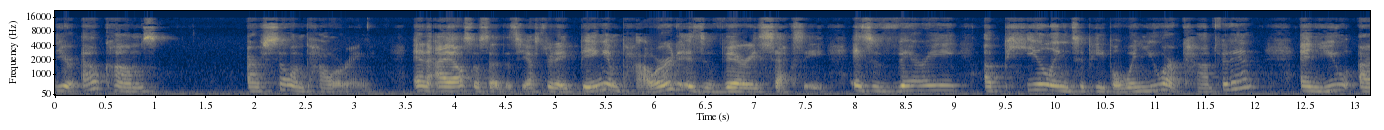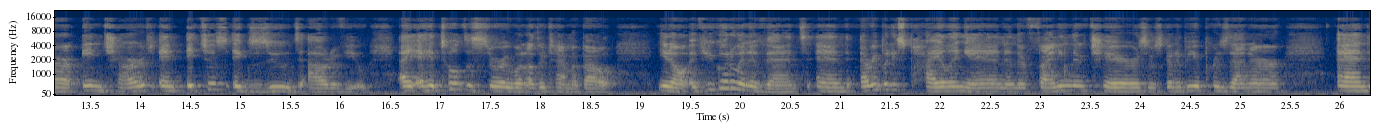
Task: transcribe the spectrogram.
your outcomes are so empowering. And I also said this yesterday being empowered is very sexy. It's very appealing to people. When you are confident, and you are in charge and it just exudes out of you. I, I had told the story one other time about you know, if you go to an event and everybody's piling in and they're finding their chairs, there's going to be a presenter, and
